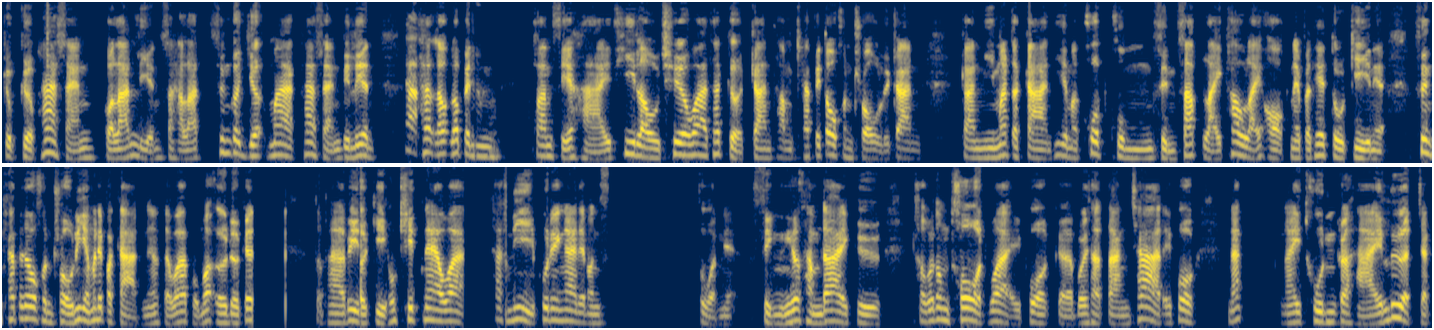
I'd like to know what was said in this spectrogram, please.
เกือบเกือบห้าแสนกว่าล้านเหรียญสหรัฐ ซึ่งก็เยอะมากห้าแสนบิลเลียนค่ะถ้าแล้วแล้วเป็นความเสียหายที่เราเชื่อว่าถ้าเกิดการทำ capital control หรือการการมีมาตรการที่จะมาควบคุมสินทรัพย์ไหลเข้าไหลออกในประเทศตุรกีเนี่ยซึ่ง capital control นี่ยังไม่ได้ประกาศนะแต่ว่าผมว่าเออเดอร์เกตพาบีตุรกีเขาคิดแน่ว่า ถ้านี่พูดง่ายๆในบาง ส่วนเนี่ยสิ่งที่เขาทำได้คือเขาก็ต้องโทษว่าไอ้พวกเอ่อบริษัทต่างชาติไอ้พวกนักนายทุนกระหายเลือดจาก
